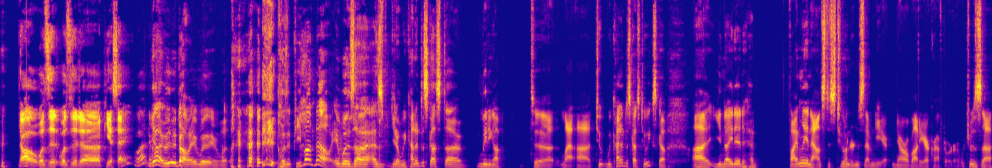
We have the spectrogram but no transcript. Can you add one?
oh, was it? Was it a PSA? What? No. Yeah, no. It, it, was it Piedmont? No, it was. Uh, as you know, we kind of discussed uh, leading up to uh, two. We kind of discussed two weeks ago uh, United had finally announced its 270 air, narrow body aircraft order, which was uh,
